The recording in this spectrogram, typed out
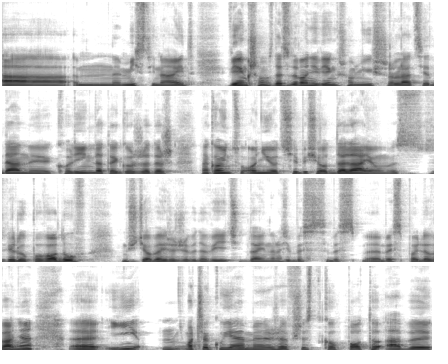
a um, Misty Knight. Większą, zdecydowanie większą niż relację Dany Colin, dlatego że też na końcu oni od siebie się oddalają z wielu powodów. Musicie obejrzeć, żeby dowiedzieć się tutaj na razie bez, bez, bez spoilowania. E, I mm, oczekujemy, że wszystko po to, aby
